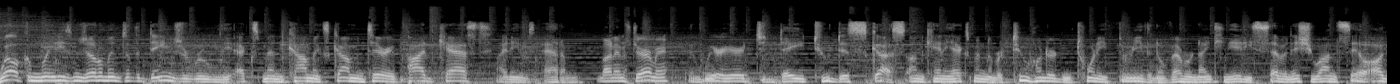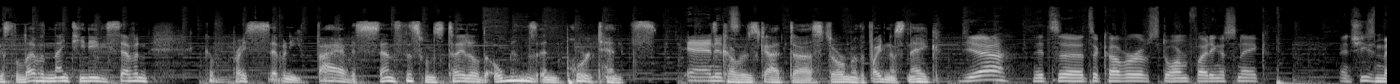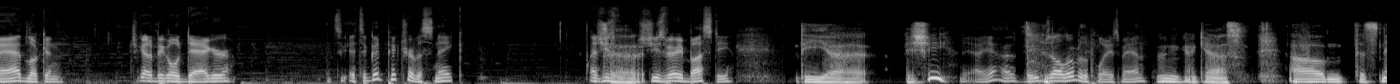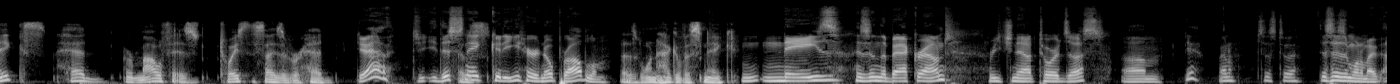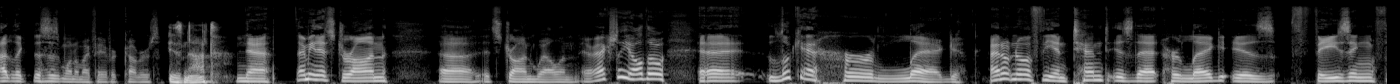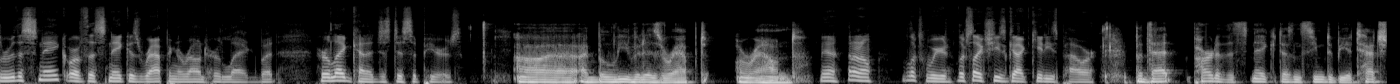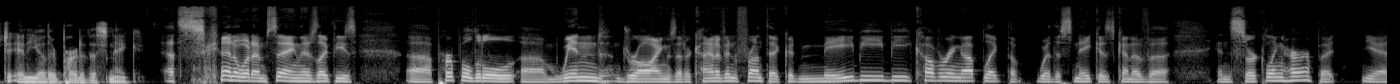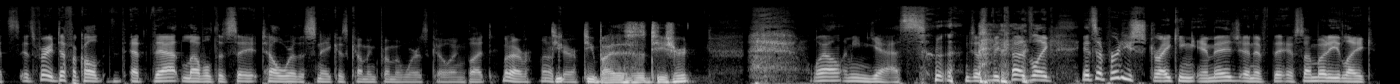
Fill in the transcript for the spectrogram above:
Welcome, ladies and gentlemen, to the Danger Room, the X Men Comics Commentary Podcast. My name's Adam, My name's Jeremy. and we're here today to discuss Uncanny X Men number 223, the November 1987 issue on sale, August 11, 1987. Cover price 75 cents. This one's titled Omens and Portents. And This it's cover's got uh, Storm with a fighting a snake. yeah, it's a it's a cover of Storm fighting a snake, and she's mad looking. She got a big old dagger. It's it's a good picture of a snake, and she's Uh, she's very busty. The, uh, is she? Yeah, yeah, there's boobs all over the place, man. I guess. Um, the snake's head or mouth is twice the size of her head. Yeah, this That snake could eat her no problem. That is one heck of a snake. N- Naze is in the background, reaching out towards us. Um, yeah, I don't. It's just uh, this isn't one of my I, like this isn't one of my favorite covers. Is not. Nah, I mean it's drawn, uh, it's drawn well, and actually, although uh, look at her leg. I don't know if the intent is that her leg is phasing through the snake, or if the snake is wrapping around her leg. But her leg kind of just disappears. Uh, I believe it is wrapped around. Yeah, I don't know. Looks weird. Looks like she's got Kitty's power. But that part of the snake doesn't seem to be attached to any other part of the snake. That's kind of what I'm saying. There's like these uh, purple little um, wind drawings that are kind of in front that could maybe be covering up like the where the snake is kind of uh, encircling her. But yeah, it's it's very difficult at that level to say tell where the snake is coming from and where it's going. But whatever, I don't Do you, care. do you buy this as a T-shirt? Well, I mean, yes, just because like it's a pretty striking image, and if the, if somebody like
